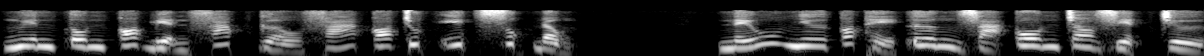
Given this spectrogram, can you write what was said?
Nguyên tôn có biện pháp cửa phá có chút ít xúc động. Nếu như có thể tương giả côn cho diệt trừ.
